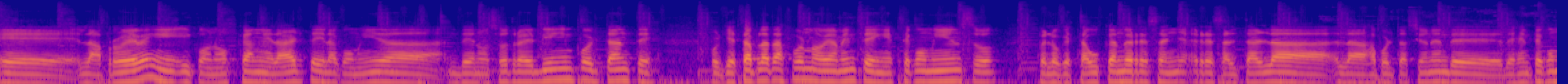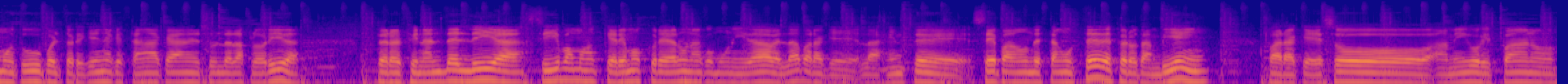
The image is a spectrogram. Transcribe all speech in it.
eh, la prueben y, conozcan el arte y la comida de nosotros es bien importante porque esta plataforma obviamente en este comienzo pues lo que está buscando es resaltar la- las aportaciones de, de gente como tú, puertorriqueña, que están acá en el sur de la Florida. Pero al final del día sí vamos queremos crear una comunidad, ¿verdad? Para que la gente sepa dónde están ustedes, pero también para que esos amigos hispanos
